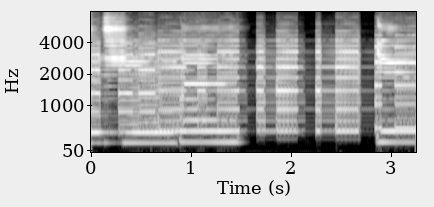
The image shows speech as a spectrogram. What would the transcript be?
it's human. You.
